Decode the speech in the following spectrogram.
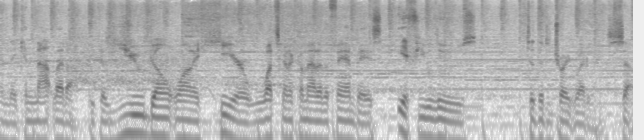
And they cannot let up because you don't want to hear what's going to come out of the fan base if you lose to the Detroit Red Wings. So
